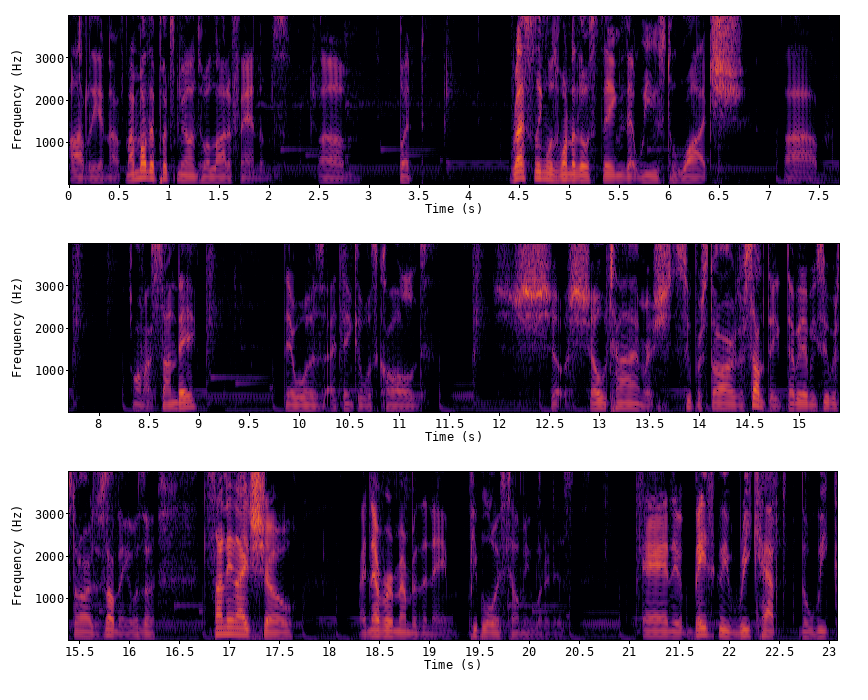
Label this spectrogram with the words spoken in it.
Oddly enough, my mother puts me onto a lot of fandoms, um, but wrestling was one of those things that we used to watch um, on a Sunday. There was, I think it was called Show, Showtime or Superstars or something, WWE Superstars or something. It was a Sunday night show. I never remember the name. People always tell me what it is. And it basically recapped the week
